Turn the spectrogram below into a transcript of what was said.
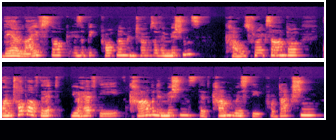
Their livestock is a big problem in terms of emissions. Cows, for example. On top of that, you have the carbon emissions that come with the production,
